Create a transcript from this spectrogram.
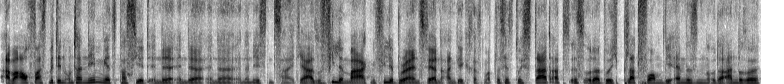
aber auch was mit den Unternehmen jetzt passiert in der, in der, in der, in der nächsten Zeit. Ja, also viele Marken, viele Brands werden angegriffen. Ob das jetzt durch Startups ist oder durch Plattformen wie Amazon oder andere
